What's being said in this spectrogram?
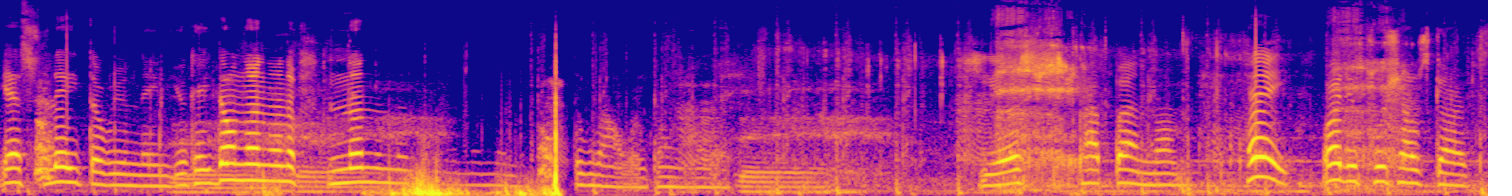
Yes, later we'll name you. Okay? Don't no no no no no no no no no no. Don't run away. Don't run away. Yes, Papa Mom. Hey, why do you push house guards?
